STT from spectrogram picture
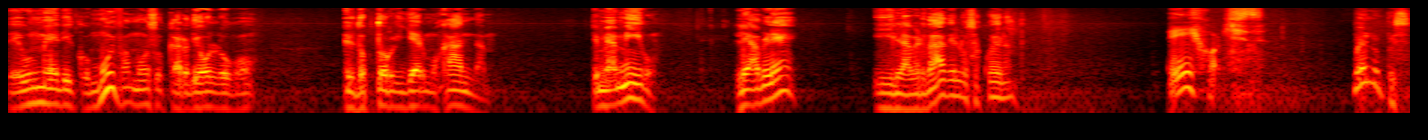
de un médico muy famoso cardiólogo, el doctor Guillermo Handam, que mi amigo, le hablé y la verdad él lo sacó adelante. Híjoles. Bueno, pues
